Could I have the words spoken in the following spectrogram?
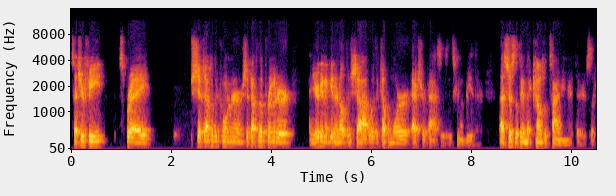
set your feet, spray, shift out to the corner, shift out to the perimeter, and you're going to get an open shot with a couple more extra passes. It's going to be there. That's just the thing that comes with timing right there. It's like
